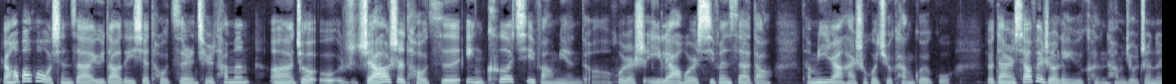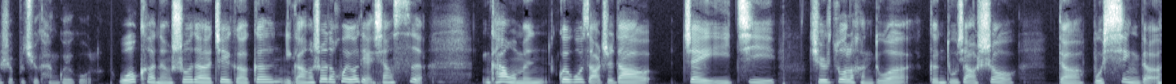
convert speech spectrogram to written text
然后包括我现在遇到的一些投资人，其实他们呃，就呃只要是投资硬科技方面的，或者是医疗或者细分赛道，他们依然还是会去看硅谷。就但是消费者领域，可能他们就真的是不去看硅谷了。我可能说的这个跟你刚刚说的会有点相似。你看，我们硅谷早知道这一季其实做了很多跟独角兽的不幸的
